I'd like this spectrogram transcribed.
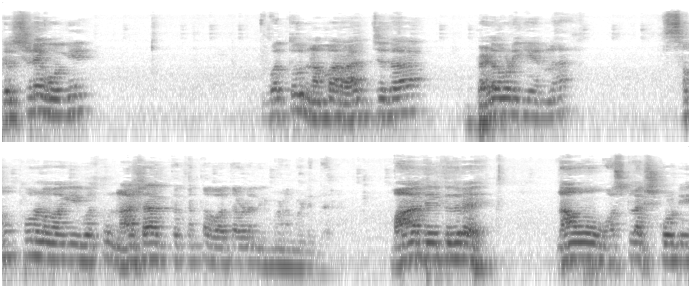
ಘರ್ಷಣೆಗೆ ಹೋಗಿ ಇವತ್ತು ನಮ್ಮ ರಾಜ್ಯದ ಬೆಳವಣಿಗೆಯನ್ನ ಸಂಪೂರ್ಣವಾಗಿ ಇವತ್ತು ನಾಶ ಆಗ್ತಕ್ಕಂಥ ವಾತಾವರಣ ನಿರ್ಮಾಣ ಮಾಡಿದ್ದಾರೆ. ಮಾತು ನಾವು ಅಷ್ಟು ಲಕ್ಷ ಕೋಟಿ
